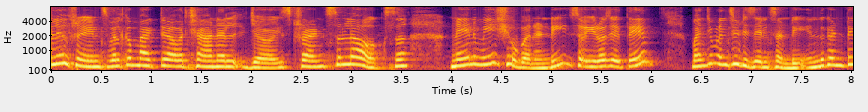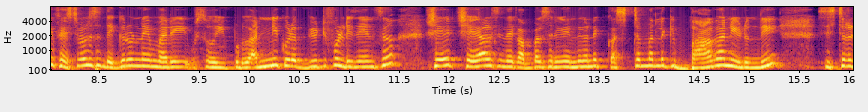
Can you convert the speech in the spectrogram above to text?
Hello friends welcome back to our channel Joys Trends Looks. నేను మీ శోభానండి సో ఈరోజైతే మంచి మంచి డిజైన్స్ అండి. ఎందుకంటే ఫెస్టివల్స్ దగ్గర ఉన్నాయి మరి. సో ఇప్పుడు అన్నీ కూడా బ్యూటిఫుల్ డిజైన్స్ షేర్ చేయాల్సిందే కంపల్సరీగా. ఎందుకంటే కస్టమర్లకి బాగా నీడు ఉంది సిస్టర్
